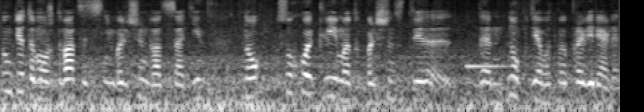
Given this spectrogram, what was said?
Ну, где-то, может, 20 с небольшим, 21. Но сухой климат в большинстве, Ден- ну, где вот мы проверяли.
